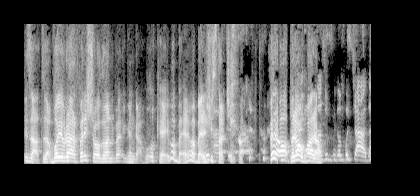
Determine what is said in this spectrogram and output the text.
Esatto, esatto. voglio provare a fare Shotokan Gangaku. Ok, va bene, va bene, esatto. ci sta, ci sta. Però, però eh, guarda... subito bocciata.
